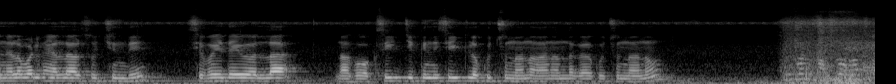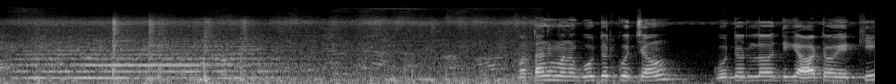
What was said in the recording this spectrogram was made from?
నిలబడుకుని వెళ్ళాల్సి వచ్చింది. శివయ్య దయ వల్ల నాకు ఒక సీట్ చిక్కింది సీట్లో కూర్చున్నాను ఆనందంగా కూర్చున్నాను. మొత్తానికి మనం గూడూరుకి వచ్చాము గూడూరులో దిగి ఆటో ఎక్కి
